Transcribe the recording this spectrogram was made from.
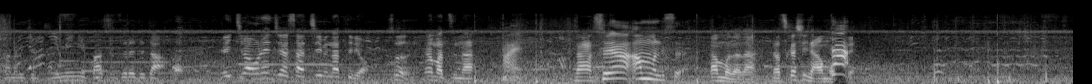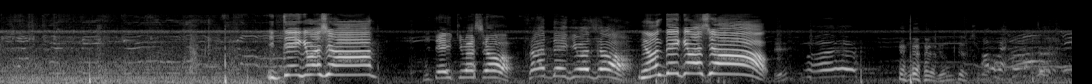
ー、この地、君にパスずれてた。一番オレンジはさチームになってるよ。そうだね。な松なはい。な。それはアンモです。アンモだな。懐かしいなアンモって。行っていきましょう。見ていきましょう。さていきましょう。う4点いきましょう。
